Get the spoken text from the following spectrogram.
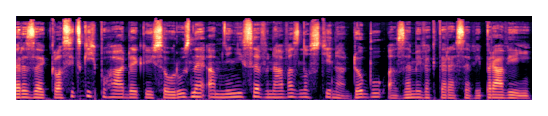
Verze klasických pohádek jsou různé a mění se v návaznosti na dobu a zemi, ve které se vyprávějí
